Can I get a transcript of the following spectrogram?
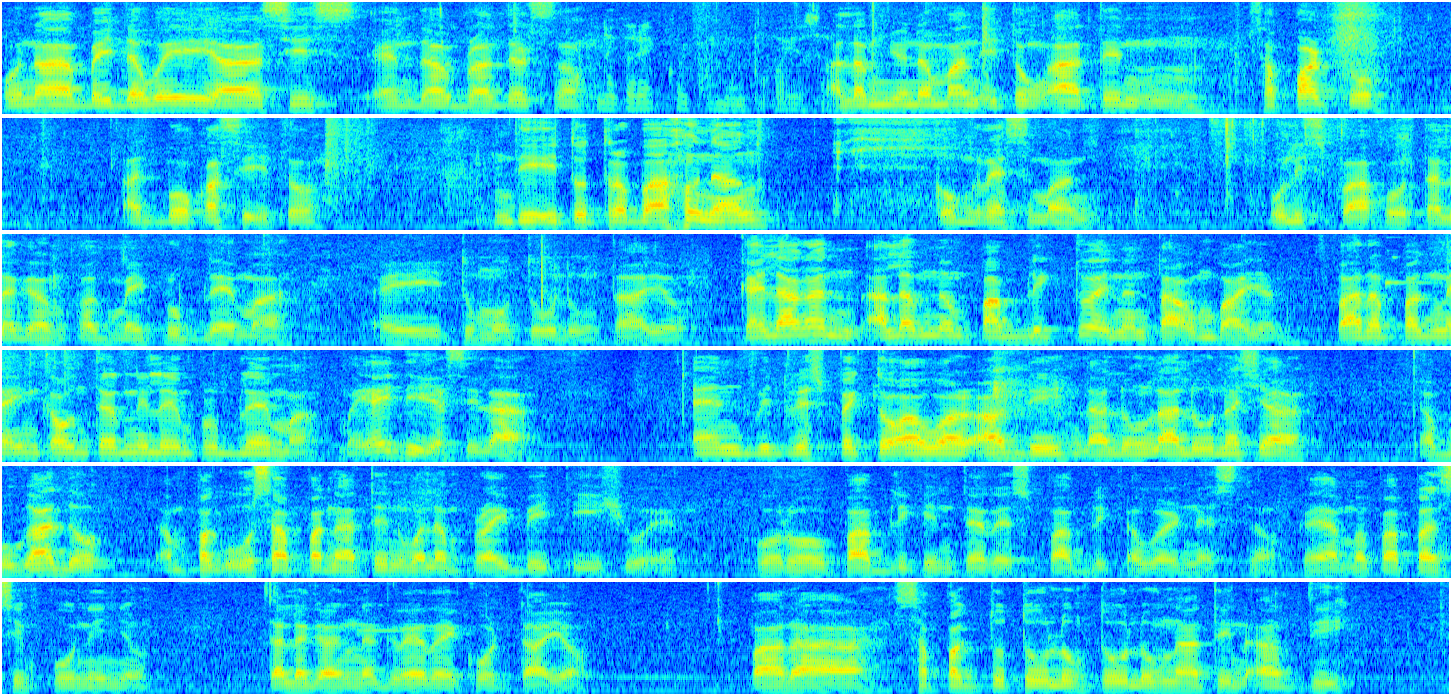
Una, by the way, ah, sis and ah, brothers, no? Nag-record naman po kayo sa... Alam nyo naman, itong atin, mm, sa part ko, advocacy ito. Hindi ito trabaho ng congressman. Pulis pa ako, talagang pag may problema, ay tumutulong tayo. Kailangan alam ng public to eh, ng taong bayan. Para pag na-encounter nila yung problema, may idea sila. And with respect to our RD, lalong-lalo na siya, abogado, ang pag-uusapan natin walang private issue eh. Puro public interest, public awareness, no? Kaya mapapansin po ninyo, talagang nagre-record tayo. Para sa pagtutulong-tulong natin, RD,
